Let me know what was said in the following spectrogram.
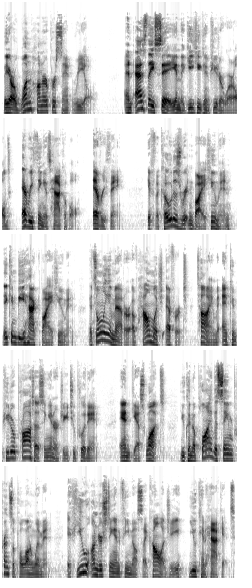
They are 100% real. And as they say in the geeky computer world, everything is hackable. Everything. If the code is written by a human, it can be hacked by a human. It's only a matter of how much effort, time, and computer processing energy to put in. And guess what? You can apply the same principle on women. If you understand female psychology, you can hack it.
